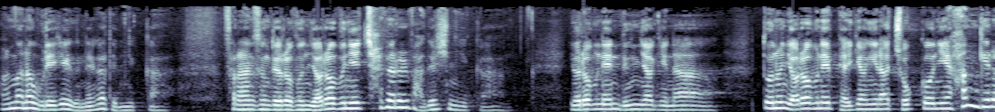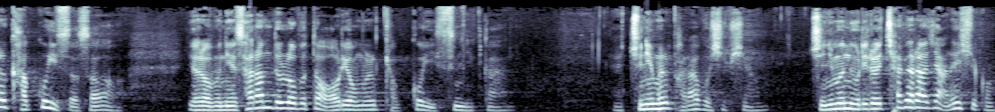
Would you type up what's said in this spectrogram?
얼마나 우리에게 은혜가 됩니까? 사랑하는 성도 여러분, 여러분이 차별을 받으십니까? 여러분의 능력이나 또는 여러분의 배경이나 조건이 한계를 갖고 있어서 여러분이 사람들로부터 어려움을 겪고 있습니까? 주님을 바라보십시오. 주님은 우리를 차별하지 않으시고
